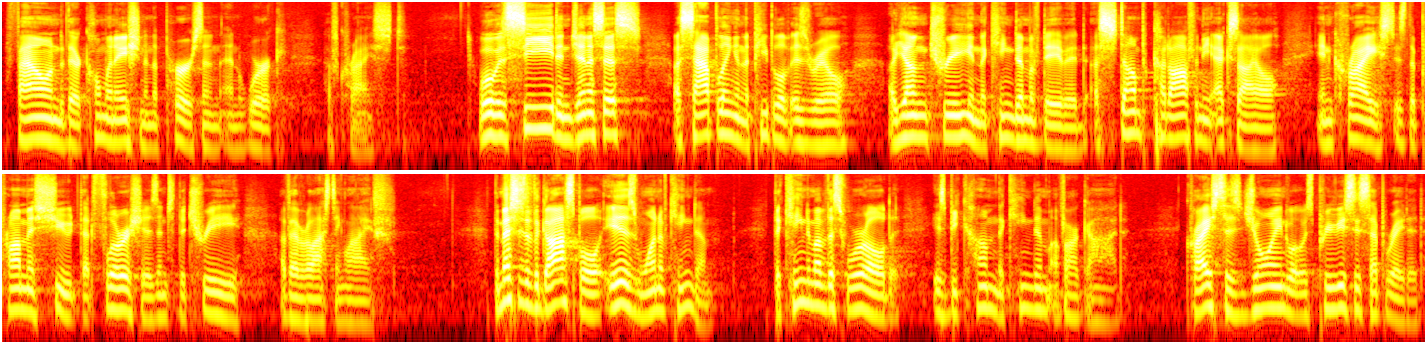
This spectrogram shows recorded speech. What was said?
found their culmination in the person and work of Christ. What was seed in Genesis, a sapling in the people of Israel, a young tree in the kingdom of David, a stump cut off in the exile, in Christ is the promised shoot that flourishes into the tree of everlasting life. The message of the gospel is one of kingdom. The kingdom of this world is become the kingdom of our God. Christ has joined what was previously separated.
